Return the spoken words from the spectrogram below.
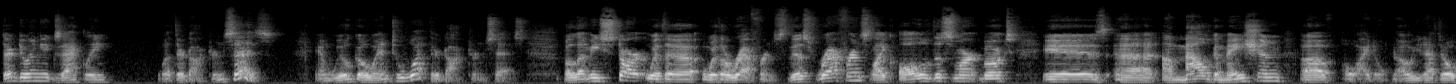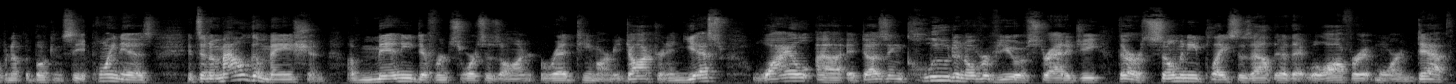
they're doing exactly what their doctrine says. And we'll go into what their doctrine says. But let me start with a with a reference. This reference, like all of the smart books, is an amalgamation of oh I don't know. You'd have to open up the book and see. The point is, it's an amalgamation of many different sources on Red Team Army doctrine. And yes, while uh, it does include an overview of strategy, there are so many places out there that will offer it more in depth.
